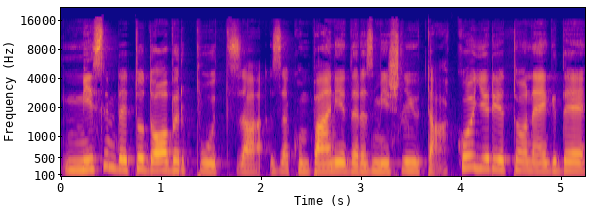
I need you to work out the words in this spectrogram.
mislim da je to dobar put za, za kompanije da razmišljaju tako, jer je to negde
